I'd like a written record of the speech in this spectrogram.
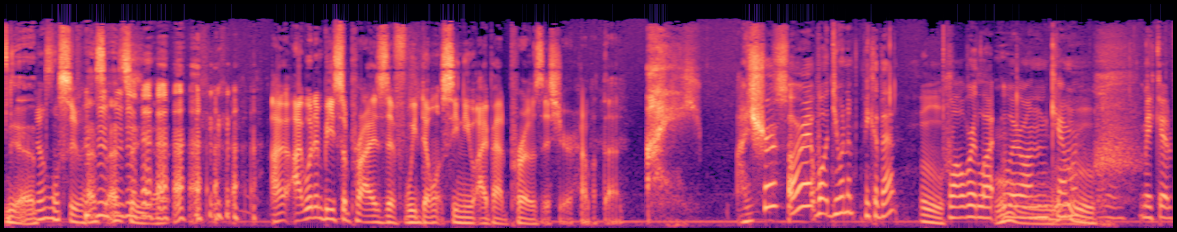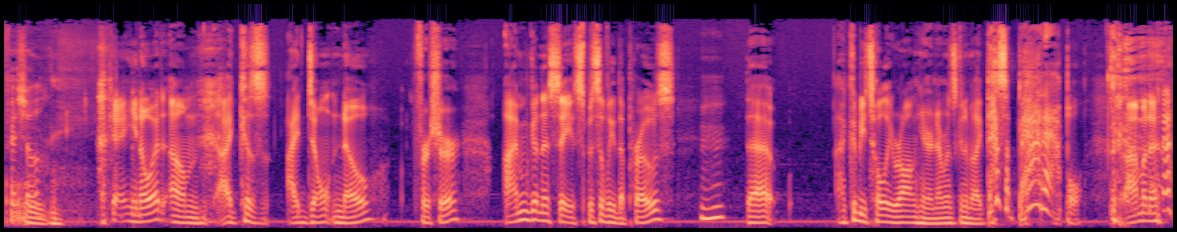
Yeah, No, we'll see. I'd, I'd say yeah. I, I wouldn't be surprised if we don't see new iPad Pros this year. How about that? I I sure. All right. Well, do you want to make a bet Ooh. while we're li- we're on camera? Ooh. make it official. Okay, you know what? Um, I because I don't know for sure. I'm gonna say specifically the pros Mm-hmm. that I could be totally wrong here, and everyone's gonna be like, "That's a bad apple." I'm gonna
